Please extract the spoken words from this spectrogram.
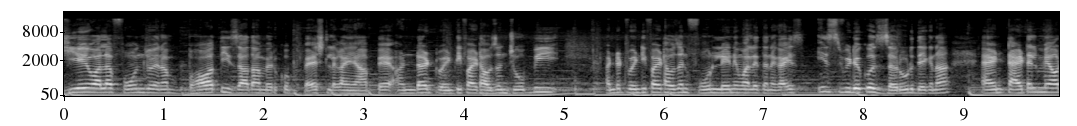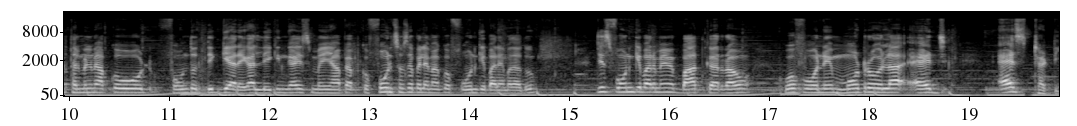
ये वाला फ़ोन जो है ना, बहुत ही ज़्यादा मेरे को बेस्ट लगा यहाँ पे अंडर ट्वेंटी फाइव थाउज़ेंड जो भी under twenty five thousand phone लेने वाले थे ना गाइस इस वीडियो को ज़रूर देखना। एंड टाइटल में और थलमेल में आपको वो फ़ोन तो दिख गया रहेगा, लेकिन गाइस मैं यहाँ पे आपको फ़ोन सबसे पहले मैं आपको फ़ोन के बारे में बता दूँ। जिस फ़ोन के बारे में मैं बात कर रहा हूँ, वो फ़ोन है Motorola edge S thirty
